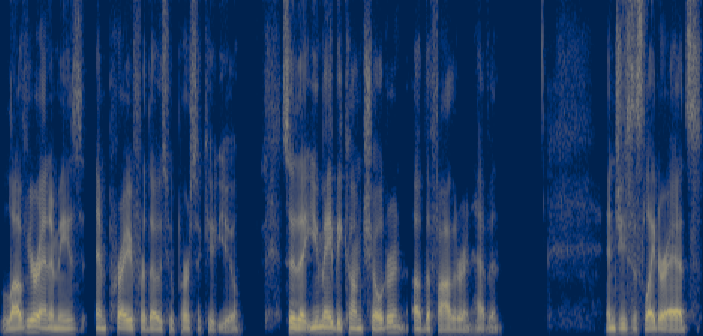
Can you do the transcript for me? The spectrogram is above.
Love your enemies and pray for those who persecute you, so that you may become children of the Father in heaven. And Jesus later adds,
